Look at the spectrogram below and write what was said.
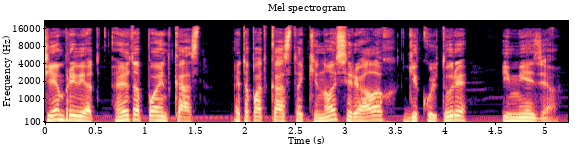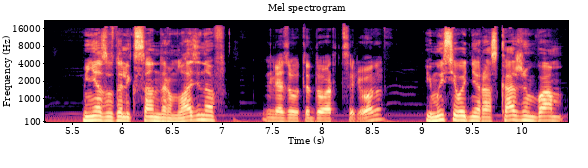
Всем привет! Это PointCast. Это подкаст о кино, сериалах, гик-культуре и медиа. Меня зовут Александр Младинов, Меня зовут Эдуард Царионов. и мы сегодня расскажем вам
